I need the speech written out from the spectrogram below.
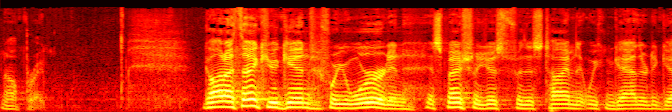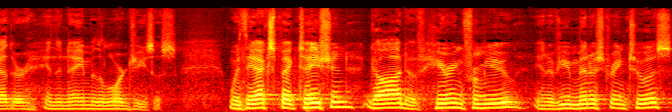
And I'll pray. God, I thank you again for your word and especially just for this time that we can gather together in the name of the Lord Jesus. With the expectation, God, of hearing from you and of you ministering to us.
